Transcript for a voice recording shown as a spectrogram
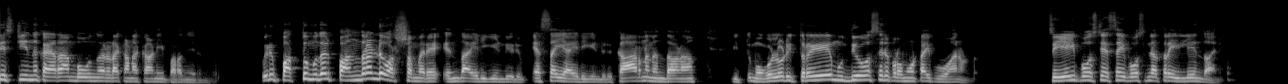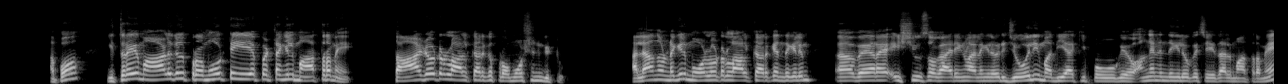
ലിസ്റ്റിൽ നിന്ന് കയറാൻ പോകുന്നവരുടെ കണക്കാണ് ഈ പറഞ്ഞിരുന്നത്. ഒരു പത്ത് മുതൽ പന്ത്രണ്ട് വർഷം വരെ എന്തായിരിക്കേണ്ടി വരും? എസ് ഐ ആയിരിക്കേണ്ടി വരും. കാരണം എന്താണ്? ഇത് മുകളിലോട്ട് ഇത്രയും ഉദ്യോഗസ്ഥർ പ്രൊമോട്ടായി പോകാനുണ്ട് C I post S I പോസ്റ്റിന്റെ അത്ര ഇല്ലേന്ന് താനും. അപ്പോൾ ഇത്രയും ആളുകൾ പ്രൊമോട്ട് ചെയ്യപ്പെട്ടെങ്കിൽ മാത്രമേ താഴോട്ടുള്ള ആൾക്കാർക്ക് പ്രൊമോഷൻ കിട്ടൂ. അല്ലാന്നുണ്ടെങ്കിൽ മുകളിലോട്ടുള്ള ആൾക്കാർക്ക് എന്തെങ്കിലും വേറെ ഇഷ്യൂസോ കാര്യങ്ങളോ അല്ലെങ്കിൽ ഒരു ജോലി മതിയാക്കി പോവുകയോ അങ്ങനെ എന്തെങ്കിലുമൊക്കെ ചെയ്താൽ മാത്രമേ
